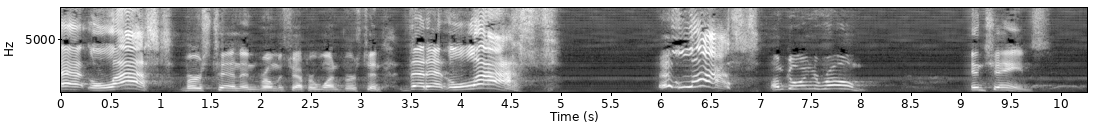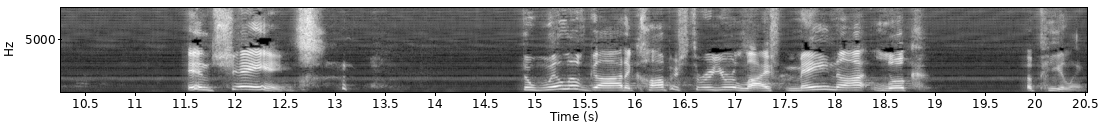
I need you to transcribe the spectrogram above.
at last, verse 10 in Romans chapter 1, verse 10, that at last, at last, I'm going to Rome. In chains. In chains. the will of God accomplished through your life may not look appealing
